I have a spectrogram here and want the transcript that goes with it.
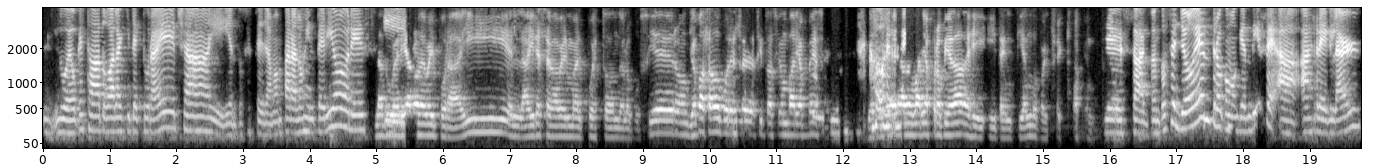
luego que estaba toda la arquitectura hecha y entonces te llaman para los interiores. La tubería no debe ir por ahí, el aire se va a ver mal puesto donde lo pusieron. Yo he pasado por esa situación varias veces. he dado varias propiedades y, te entiendo perfectamente. Exacto. Entonces yo entro, como quien dice, a arreglar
